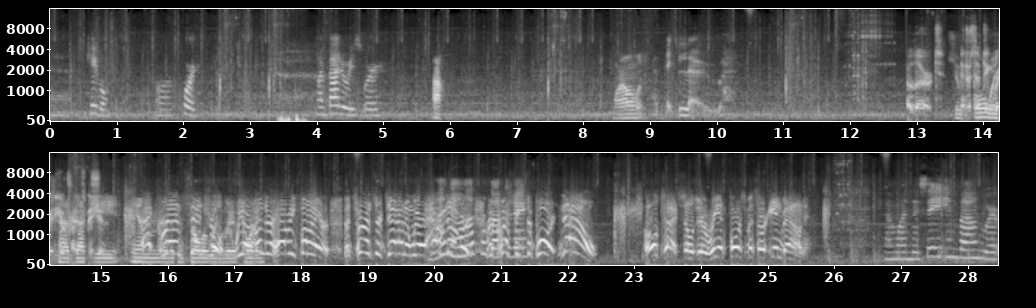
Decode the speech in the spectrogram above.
uh, cable. Or cord. My batteries were Ah. Well, a bit low. Alert. Should Intercepting always radio have that transmission. E in uh, the controller when we're we are under heavy fire! The turrets are down and we are I know, outnumbered! I Requesting today. support, now! Hold tight, soldier. Reinforcements are inbound. And when they say inbound, we're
